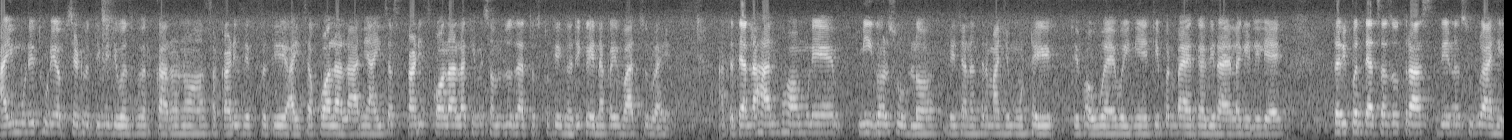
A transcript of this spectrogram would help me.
आईमुळे थोडी अपसेट होती मी दिवसभर. कारण सकाळीच एक तर ते आईचा कॉल आला आणि आईचा सकाळीच कॉल आला की मी समजू जात असतो की घरी काही ना काही वाद सुरू आहे. आता त्या लहान भावामुळे मी घर सोडलं. त्याच्यानंतर माझे मोठे जे भाऊ आहे वहिनी आहे ते पण बाहेरगावी राहायला गेलेले आहेत. तरी पण त्याचा जो त्रास देणं सुरू आहे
